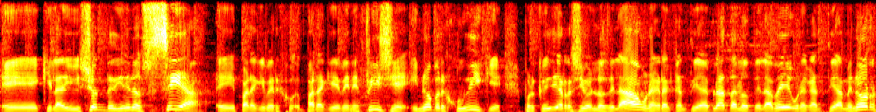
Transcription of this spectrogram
eh, que la división de dinero sea eh, para, que para que beneficie y no perjudique, porque hoy día reciben los de la A una gran cantidad de plata, los de la B una cantidad menor,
